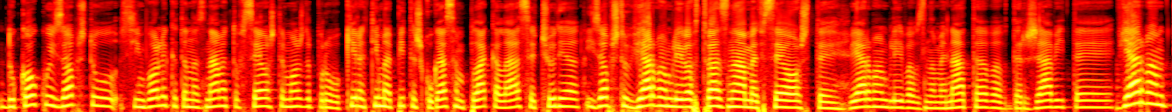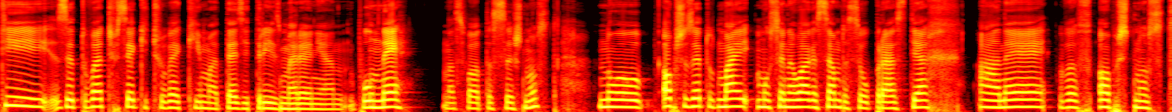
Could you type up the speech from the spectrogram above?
доколко изобщо символиката на знамето все още може да провокира. Ти ме питаш кога съм плакала, аз се чудя изобщо вярвам ли в това знаме все още. Вярвам ли в знамената, в държавата държавите. Вярвам ти за това, че всеки човек има тези три измерения, поне на своята същност, но общо взето май му се налага сам да се оправя с тях, а не в общност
